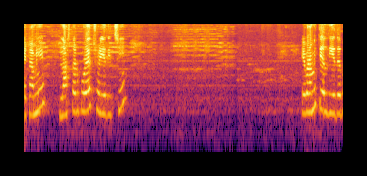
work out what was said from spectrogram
এটা আমি নাস্তার উপরে ছড়িয়ে দিচ্ছি। এবার আমি তেল দিয়ে দেব।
